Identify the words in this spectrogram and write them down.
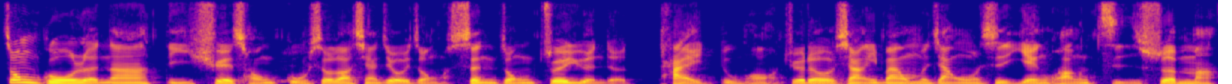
中国人呢，的确从古时候到现在就有一种慎终追远的态度，哈，觉得像一般我们讲，我们是炎黄子孙嘛，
